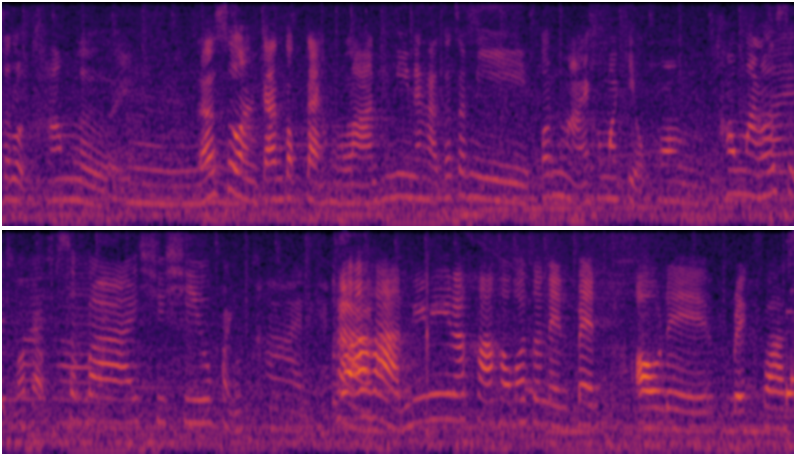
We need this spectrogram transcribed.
จนหลดค่ำเลย แล้วส่วนการตกแต่งของร้านที่นี่นะคะ ก็จะมีต้นไม้เข้ามาเกี่ยวข้อง เข้ามาแล้วรู้สึกว่าแบบสบายชิลๆผ่อนคลาย อะไรอย่างเงี้ยแล้วอาหารที่นี่นะคะเขาก็จะเน้นเป็น all day breakfast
